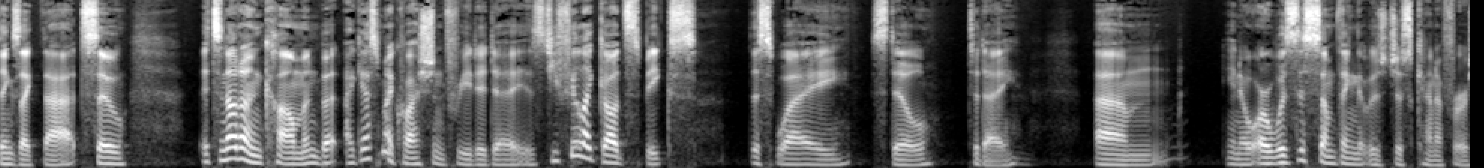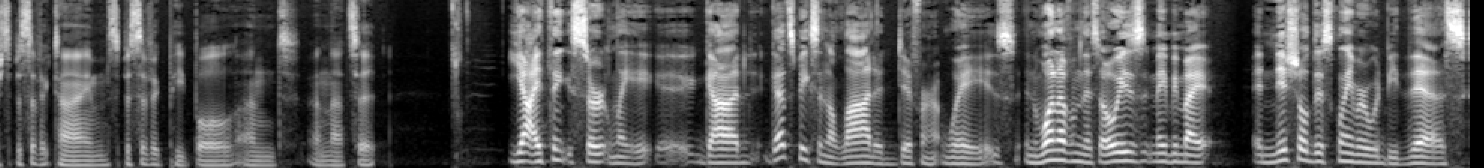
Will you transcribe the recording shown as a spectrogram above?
things like that. So it's not uncommon, but I guess my question for you today is do you feel like God speaks this way still today? Um, you know, or was this something that was just kind of for a specific time, specific people, and and that's it? Yeah, I think certainly uh, God God speaks in a lot of different ways, and one of them that's always maybe my initial disclaimer would be this:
